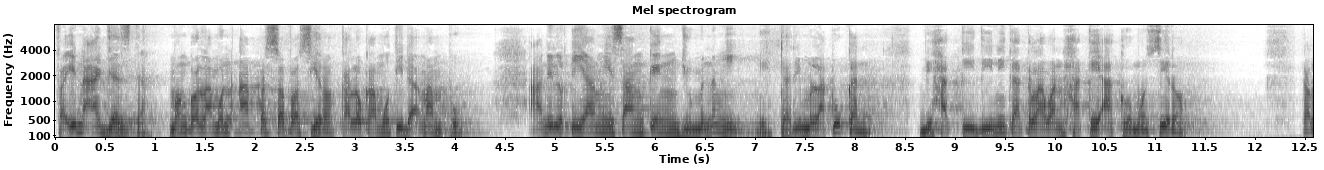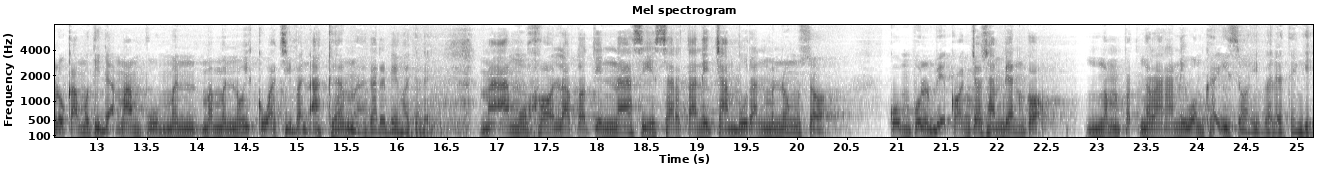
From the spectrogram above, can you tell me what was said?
Fa in ajazta mongko lamun apa sapa sira. Kalau kamu tidak mampu anil qiyami sangking jumenengi dari melakukan bihaqi dinika kelawan haki agama sira kalau kamu tidak mampu memenuhi kewajiban agama karena ngoten Ma'amu khalatatin nasi sertane campuran menungso. Kumpul mbek kanca sampean kok ngempet ngelarani wong gak iso ibarat tinggi.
